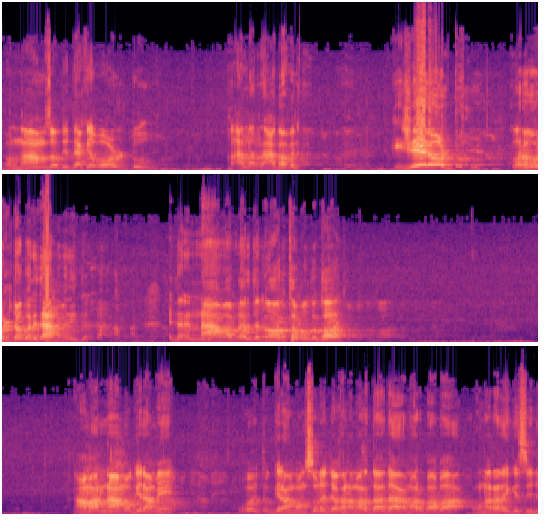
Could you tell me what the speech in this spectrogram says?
এবং নাম যদি দেখে অল্টু আল্লাহ রাগ হবে না। কিসের অল্টু ওরা উল্টো করে জাহান্নামে নিয়ে যায় নাম আপনার জন্য অর্থবোধক হয়। আমার নামও গ্রামে। ওই তো গ্রাম অঞ্চলে যখন আমার দাদা, আমার বাবা, ওনারা রেখেছিল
